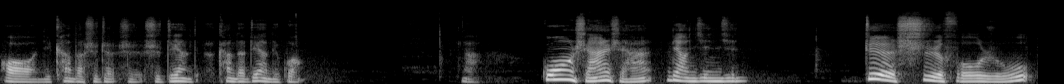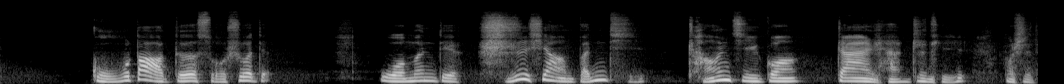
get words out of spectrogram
哦，你看到是这是是这样的，看到这样的光啊，光闪闪，亮晶晶，这是否如古大德所说的我们的实相本体常寂光沾染之体？不是的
